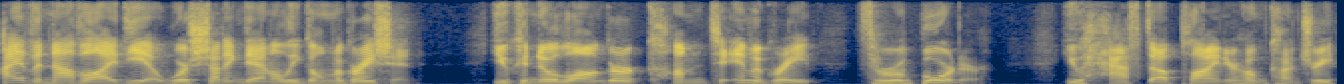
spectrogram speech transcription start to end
I have a novel idea. We're shutting down illegal immigration. You can no longer come to immigrate through a border you have to apply in your home country.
